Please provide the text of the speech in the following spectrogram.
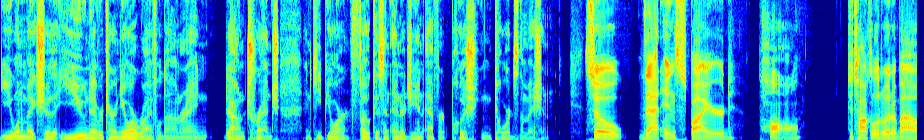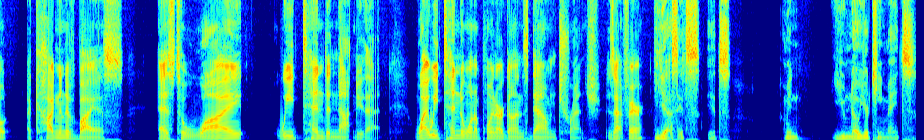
you want to make sure that you never turn your rifle down range, down trench, and keep your focus and energy and effort pushing towards the mission. So that inspired Paul to talk a little bit about a cognitive bias as to why we tend to not do that. Why we tend to want to point our guns down trench. Is that fair? Yes, it's it's. I mean, you know your teammates,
